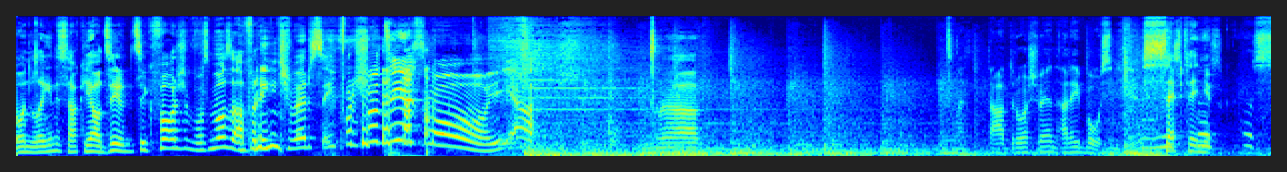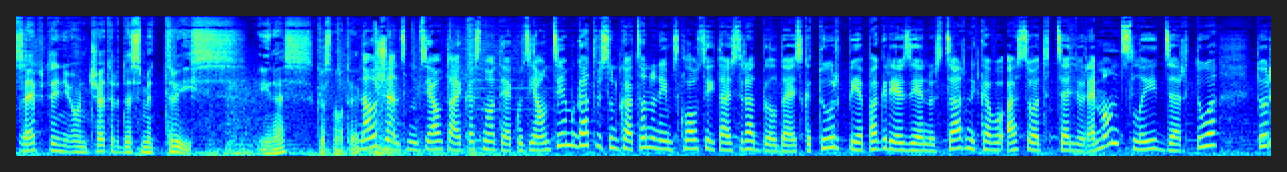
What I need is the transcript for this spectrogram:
Un Līna saka, jau dzird, cik forša būs mazā franču versija par šo dziesmu. Jā. Uh, tā droši vien arī būs. 7, 7 un 43. Ines, kas notiek? Nauržēns mums jautāja, kas notiek uz Jaunciema gatavs, un kāds anonīms klausītājs ir atbildējis, ka tur pie pagrieziena uz Cernikavu esot ceļu remonts, līdz ar to tur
